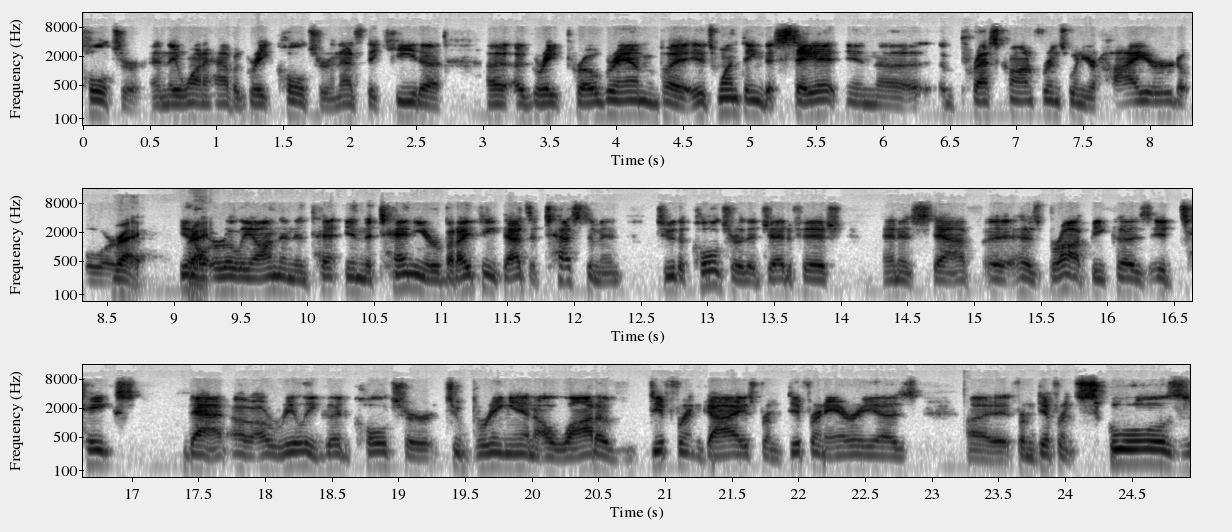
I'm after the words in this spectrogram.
culture and they want to have a great culture and that's the key to a, a, great program but it's one thing to say it in the press conference when you're hired or right you know right. early on in the, te- in the tenure but i think that's a testament to the culture that Jedd Fisch and his staff uh, has brought because it takes that a, a really good culture to bring in a lot of different guys from different areas uh, from different schools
